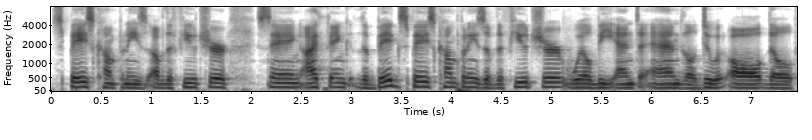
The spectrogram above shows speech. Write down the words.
space companies of the future, saying, I think the big space companies of the future will be end to end. They'll do it all. They'll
